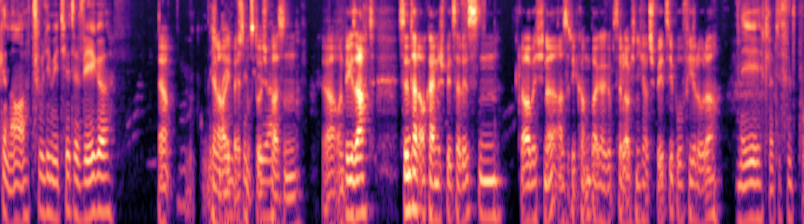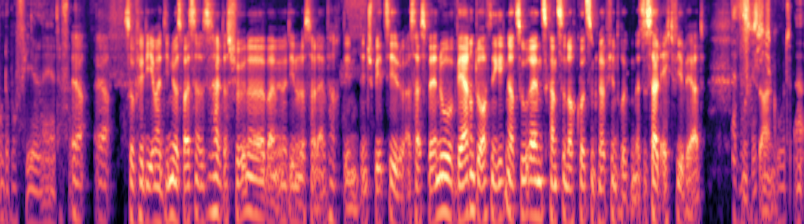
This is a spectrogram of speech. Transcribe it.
Genau, zu limitierte Wege. Ja, Nicht genau, die Base muss durchpassen. Ja, und wie gesagt, sind halt auch keine Spezialisten. Glaube ich, ne? Also die Comberger gibt es ja, glaube ich, nicht als Spezi-Profil, oder? Nee, ich glaube, das 5-Punkte-Profil. Nee, das Ja, ja. So für die Imadinos, weißt du, das ist halt das Schöne beim Imadino, dass du halt einfach den, den Spezi, das heißt, wenn du, während du auf den Gegner zurennst, kannst du noch kurz ein Knöpfchen drücken. Das ist halt echt viel wert. Das ist ich richtig sagen. gut. Ja,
